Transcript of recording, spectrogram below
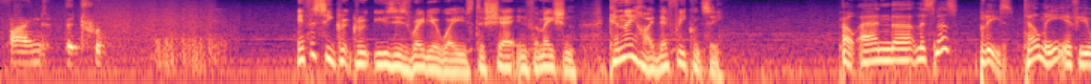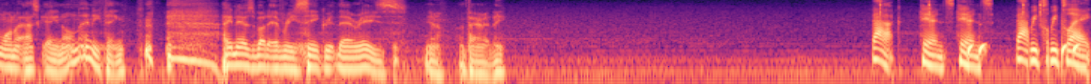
Find the truth. If a secret group uses radio waves to share information, can they hide their frequency? Oh, and uh, listeners, please tell me if you want to ask Anon anything. he knows about every secret there is. Yeah, apparently. Back. Hints. Hints. Back. Re- replay.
